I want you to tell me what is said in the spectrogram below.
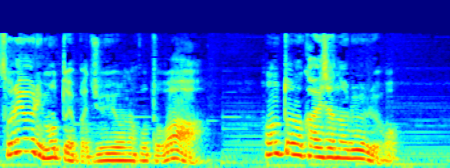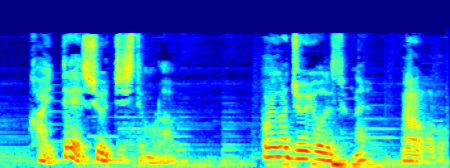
それよりもっとやっぱ重要なことは、本当の会社のルールを書いて周知してもらう。これが重要ですよね。なるほど。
